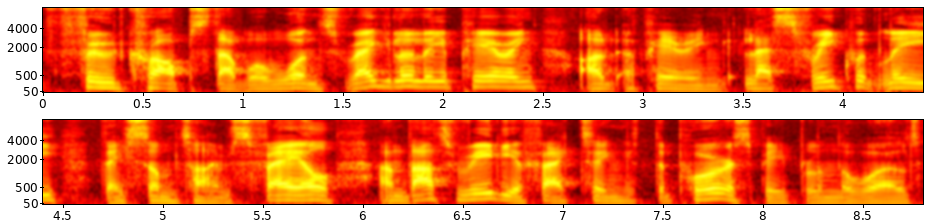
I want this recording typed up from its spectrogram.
food crops that were once regularly appearing are appearing less frequently, they sometimes fail, and that's really affecting the poorest people in the world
